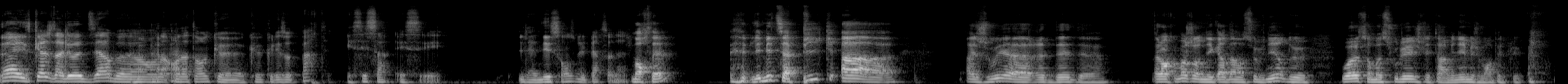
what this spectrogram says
Il se cache dans les hautes herbes euh, en, en attendant que, que, que les autres partent. Et c'est ça. Et c'est la naissance du personnage. Mortel. Limite, ça pique à, à jouer à Red Dead. euh. Alors que moi, j'en ai gardé un souvenir de ouais, ça m'a saoulé, je l'ai terminé, mais je me rappelle plus.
